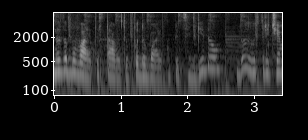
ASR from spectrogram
Не забувайте ставити вподобайку під цим відео. До зустрічі!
